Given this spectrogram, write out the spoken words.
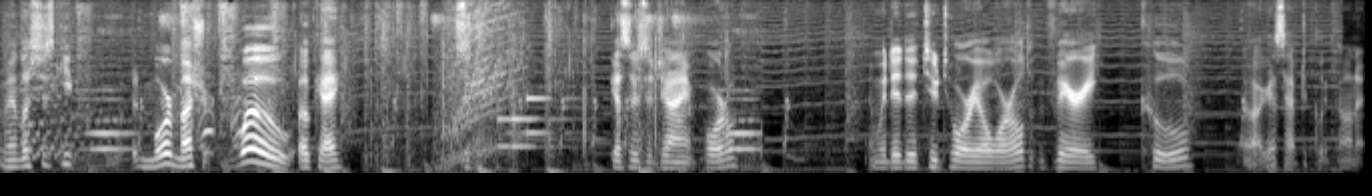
I mean, let's just keep... More mushroom... Whoa! Okay. Guess there's a giant portal. And we did a tutorial world. Very cool. Oh, I guess I have to click on it.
